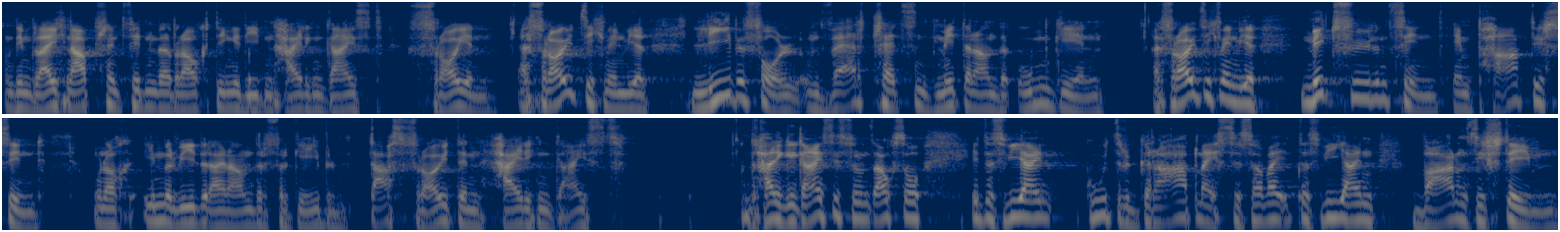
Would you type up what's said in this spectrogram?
Und im gleichen Abschnitt finden wir aber auch Dinge, die den Heiligen Geist freuen. Er freut sich, wenn wir liebevoll und wertschätzend miteinander umgehen. Er freut sich, wenn wir mitfühlend sind, empathisch sind und auch immer wieder einander vergeben. Das freut den Heiligen Geist. Und der Heilige Geist ist für uns auch so etwas wie ein guter Grabmeister, so etwas wie ein Warnsystem.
